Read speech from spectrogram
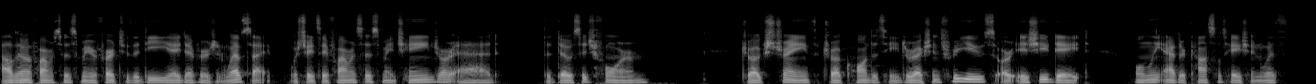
Alabama pharmacists may refer to the DEA Diversion website, which states a pharmacist may change or add the dosage form, drug strength, drug quantity, directions for use, or issue date only after consultation with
